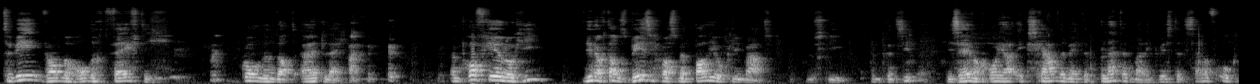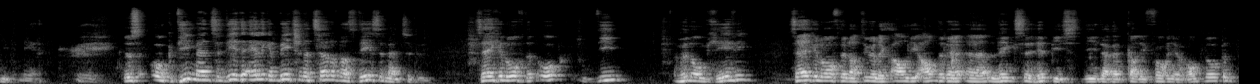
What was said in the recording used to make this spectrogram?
Twee van de 150 konden dat uitleggen. Een prof geologie, die nogthans bezig was met paleoklimaat, dus die in principe, die zei van, oh ja, ik schaamde mij te pletten, maar ik wist het zelf ook niet meer. Dus ook die mensen deden eigenlijk een beetje hetzelfde als deze mensen doen. Zij geloofden ook die, hun omgeving. Zij geloofden natuurlijk al die andere eh, linkse hippies die daar in Californië rondlopen.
